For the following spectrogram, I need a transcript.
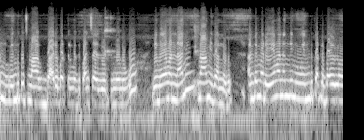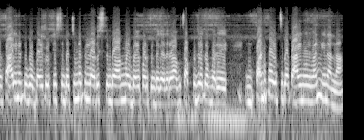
నువ్వు ఎందుకు వచ్చి మా భార్య భర్తల మధ్య పంచాయతీ పెడుతున్నావు నువ్వు? నేనేమన్నాను? అని నా మీద అన్నాడు. అంటే మరి ఏమన్నది నువ్వు? ఎందుకు అట్లా భయ తాగినట్టు భయపెట్టిస్తుంటా? చిన్నపిల్ల అరుస్తుంటా? అమ్మాయి భయపడుతుంటా కదరా? చప్పు చప్పుచేక మరి పండుకోవచ్చుగా తాగినవు అని నేను అన్నా.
